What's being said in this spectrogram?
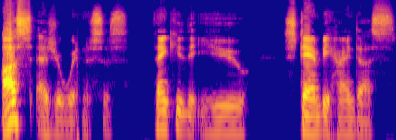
us as your witnesses. Thank you that you stand behind us,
